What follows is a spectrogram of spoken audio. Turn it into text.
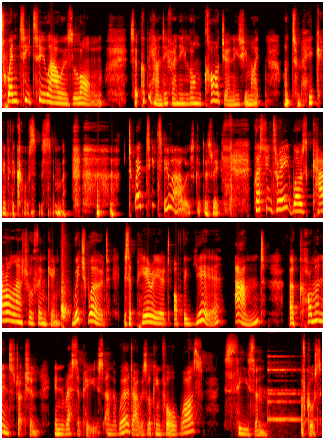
22 hours long. So it could be handy for any long car journeys you might want to make over the course of the summer. 22 hours, goodness me. Question three was Carol lateral thinking. Which word is a period of the year and a common instruction in recipes? And the word I was looking for was season. Of course,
